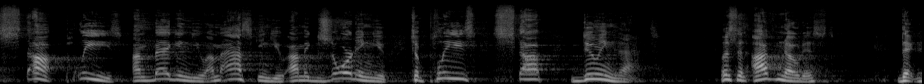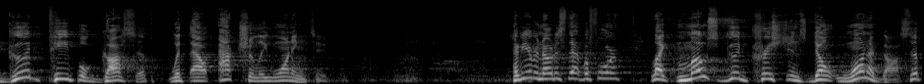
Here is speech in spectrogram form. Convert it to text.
stop, please. I'm begging you, I'm asking you, I'm exhorting you to please stop doing that. Listen, I've noticed that good people gossip without actually wanting to. Have you ever noticed that before? Like most good Christians don't want to gossip,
